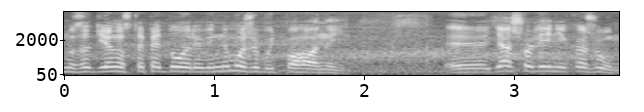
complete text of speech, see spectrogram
Ну, за 95 доларів він не може бути поганий. Е, я що Лені кажу,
